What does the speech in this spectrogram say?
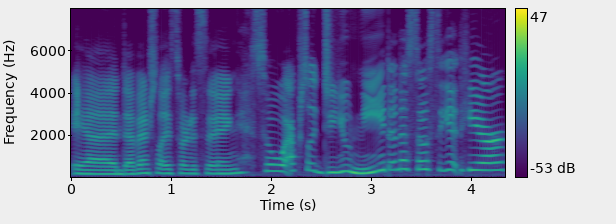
And eventually I started saying, So actually, do you need an associate here?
